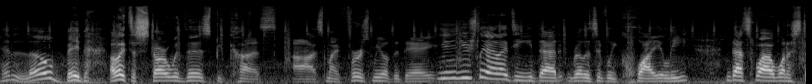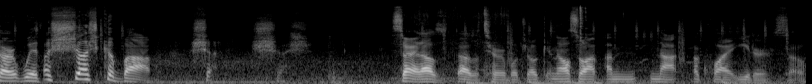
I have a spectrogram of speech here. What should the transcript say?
hello, baby. I like to start with this because uh, it's my first meal of the day. Usually I like to eat that relatively quietly. That's why I want to start with a shush kebab. Shush, shush. Sorry, that was that was a terrible joke. And also, I'm, I'm not a quiet eater, so.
